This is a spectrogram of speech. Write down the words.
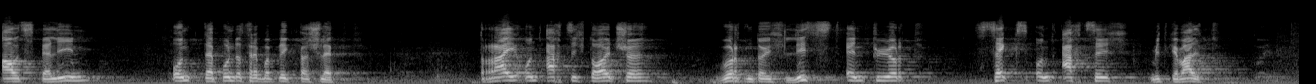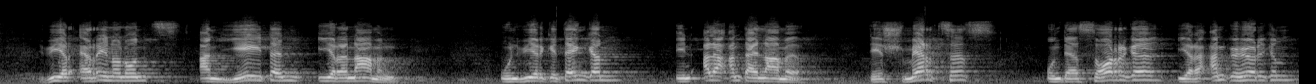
aus Berlin und der Bundesrepublik verschleppt. 83 Deutsche wurden durch List entführt, 86 mit Gewalt. Wir erinnern uns an jeden ihrer Namen und wir gedenken in aller Anteilnahme des Schmerzes und der Sorge ihrer Angehörigen,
